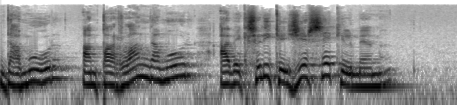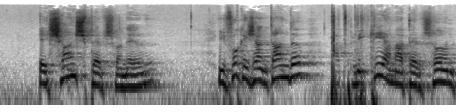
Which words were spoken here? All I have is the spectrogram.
d'amour, en parlant d'amour avec celui que je sais qu'il m'aime. Échange personnel. Il faut que j'entende appliquer à ma personne,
